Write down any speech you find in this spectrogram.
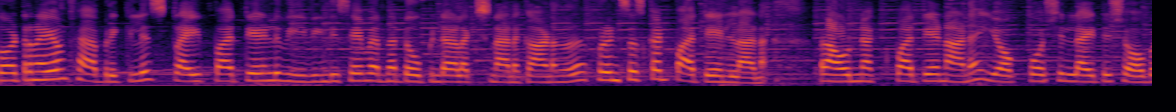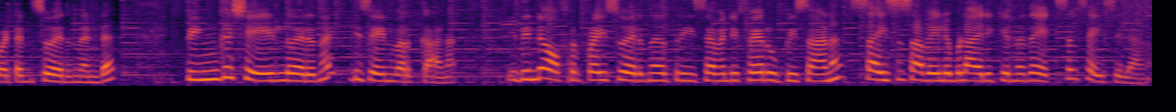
കോട്ടൺ അയോൺ ഫാബ്രിക്കിൽ സ്ട്രൈപ്പ് പാറ്റേണിൽ വീവിംഗ് ഡിസൈൻ വരുന്ന ടോപ്പിന്റെ കളക്ഷനാണ് കാണുന്നത്. പ്രിൻസസ് കട്ട് പാറ്റേണിലാണ് റൗണ്ട് നെക്ക് പാറ്റേൺ ആണ്. യോക്ക് പോഷനിലായിട്ട് ഷോ ബട്ടൺസ് വരുന്നുണ്ട്. പിങ്ക് ഷെയ്ഡിൽ വരുന്ന ഡിസൈൻ വർക്കാണ് ഇതിന്റെ ഓഫർ പ്രൈസ് വരുന്നത് ത്രീ സെവന്റി ഫൈവ് റുപ്പീസാണ് സൈസസ് അവൈലബിൾ ആയിരിക്കുന്നത് എക്സൽ സൈസിലാണ്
